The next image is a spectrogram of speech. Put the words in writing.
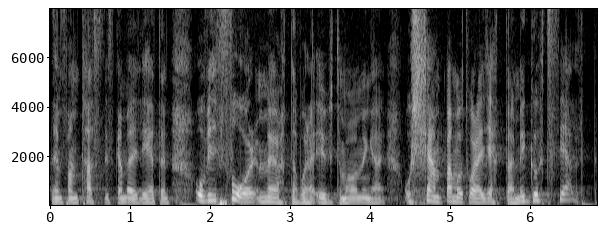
den fantastiska möjligheten och vi får möta våra utmaningar och kämpa mot våra jättar med Guds hjälp.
